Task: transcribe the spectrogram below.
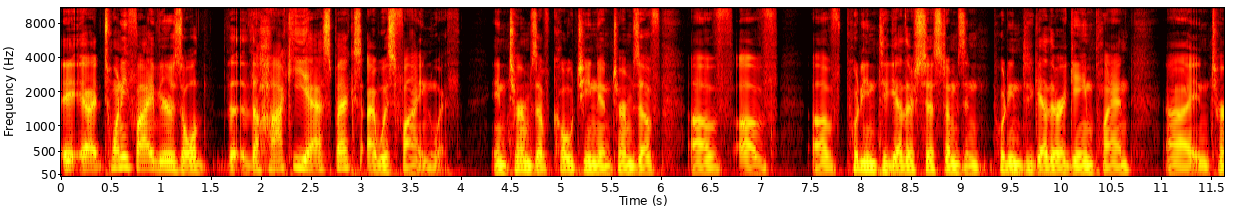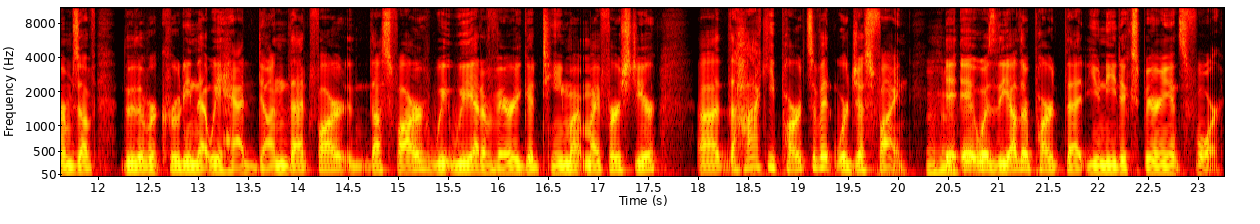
at 25 years old, the, the hockey aspects I was fine with in terms of coaching, in terms of of of of putting together systems and putting together a game plan. Uh, in terms of through the recruiting that we had done that far thus far, we, we had a very good team my first year. Uh, the hockey parts of it were just fine. Mm-hmm. It, it, was the other part that you need experience for.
